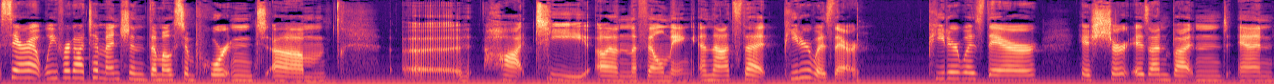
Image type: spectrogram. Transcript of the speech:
Sarah, we forgot to mention the most important um, uh, hot tea on the filming, and that's that Peter was there. Peter was there. His shirt is unbuttoned, and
